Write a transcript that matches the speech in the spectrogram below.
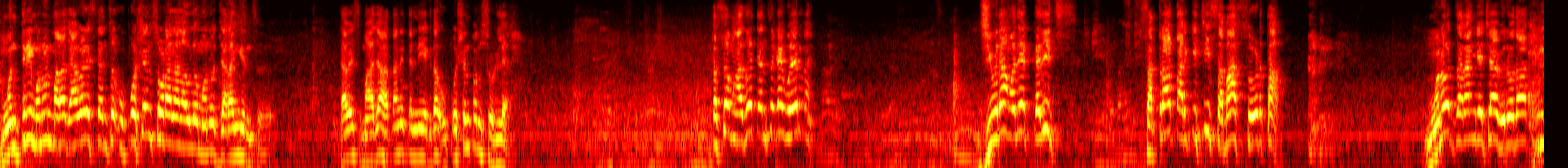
मंत्री म्हणून मला ज्यावेळेस त्यांचं उपोषण सोडायला लावलं मनोज जरांगेंचं त्यावेळेस माझ्या हाताने त्यांनी एकदा उपोषण पण सोडलेलं आहे तसं माझं त्यांचं काही वैर नाही. जीवनामध्ये कधीच सतरा तारखेची सभा सोडता मनोज जरांगेच्या विरोधात मी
